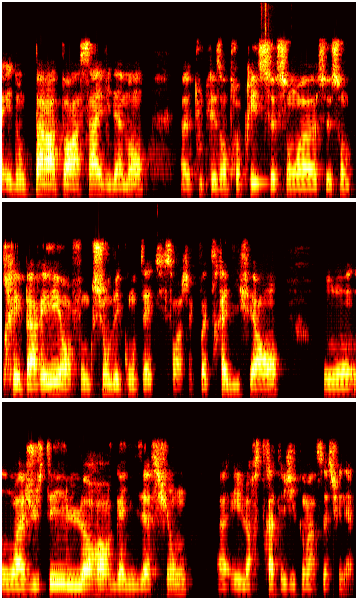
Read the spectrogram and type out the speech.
et donc, par rapport à ça, évidemment, toutes les entreprises se sont, se sont préparées en fonction des contextes qui sont à chaque fois très différents, ont, ont ajusté leur organisation et leur stratégie conversationnelle.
